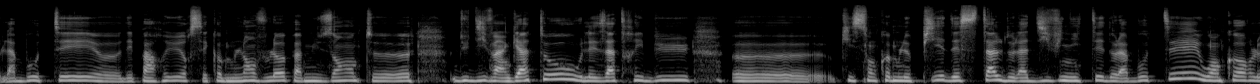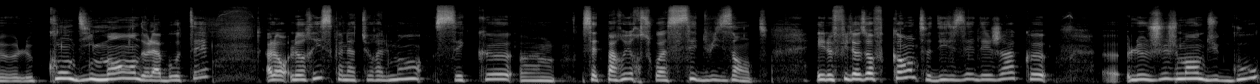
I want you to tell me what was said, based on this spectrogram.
la beauté euh, des parures, c'est comme l'enveloppe amusante euh, du divin gâteau ou les attributs qui sont comme le piédestal de la divinité de la beauté ou encore le, condiment de la beauté. Alors le risque naturellement, c'est que cette parure soit séduisante. Et le philosophe Kant disait déjà que le jugement du goût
